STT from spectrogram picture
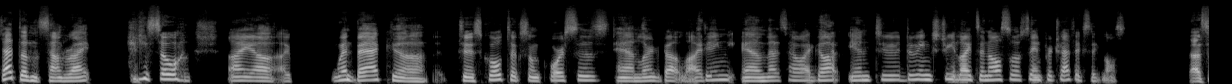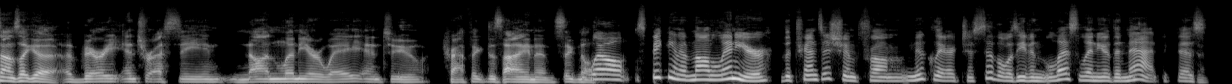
That doesn't sound right. so I uh, I went back uh, to school, took some courses, and learned about lighting, and that's how I got into doing streetlights and also same for traffic signals. That sounds like a, a very interesting nonlinear way into traffic design and signal. Well, speaking of nonlinear, the transition from nuclear to civil was even less linear than that because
